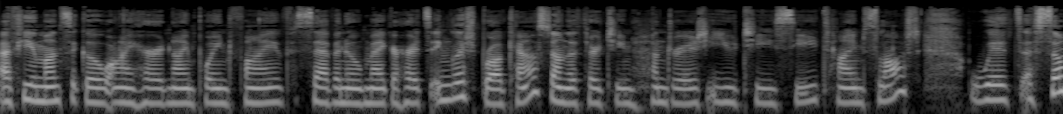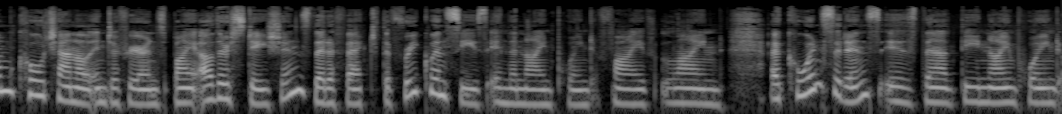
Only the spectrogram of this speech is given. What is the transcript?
A few months ago, I heard 9.570 megahertz English broadcast on the 1300 UTC time slot, with some co-channel interference by other stations that affect the frequencies in the 9.5 line. A coincidence is that the 9.570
